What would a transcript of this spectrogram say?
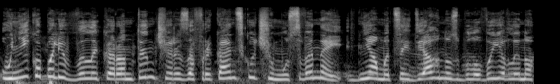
У Нікополі ввели карантин через африканську чуму свиней. Днями цей діагноз було виявлено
